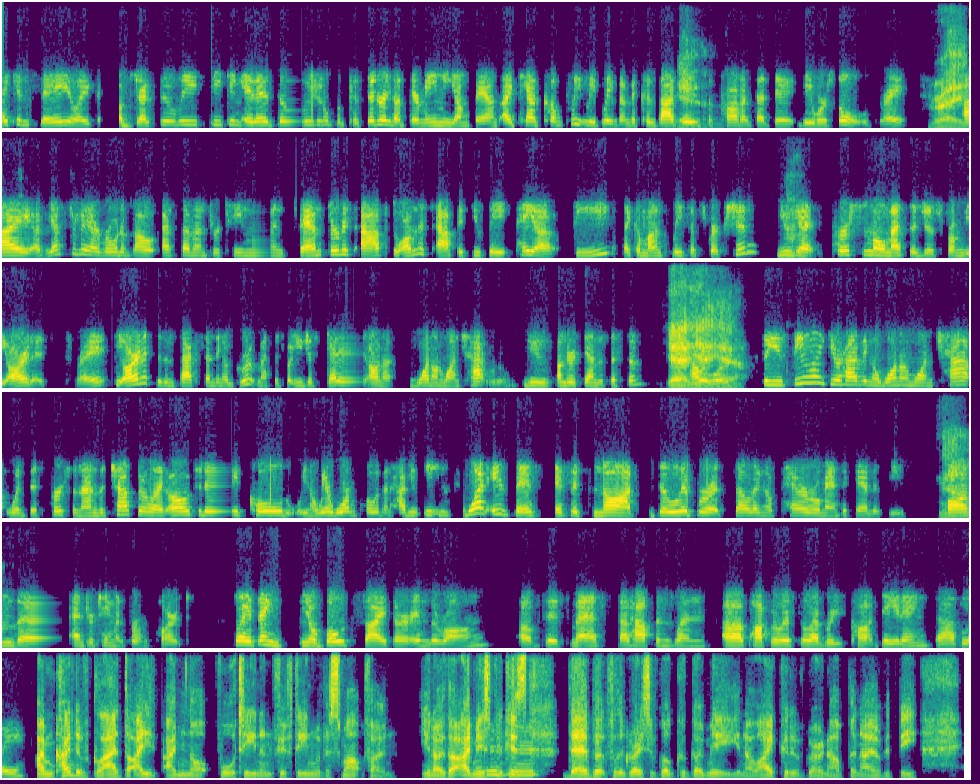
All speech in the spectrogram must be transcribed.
I can say like objectively speaking it is delusional but considering that they're mainly young fans i can't completely blame them because that Yeah. is the product that they, they were sold right right I uh, yesterday I wrote about SM Entertainment fan service app. So on this app, if you pay, pay a fee, like a monthly subscription, you Mhm. get personal messages from the artist. Right. The artist is in fact sending a group message, but you just get it on a one-on-one chat room. Do you understand the system? yeah yeah yeah So you feel like you're having a one-on-one chat with this person, and the chats are like, "Oh, today's cold. You know, wear warm clothes and have you eaten?" What is this if it's not deliberate selling of pararomantic fantasies? yeah. on the entertainment firm's part. So I think you know both sides are in the wrong of this mess that happens when uh, popular celebrities caught dating. Sadly, i'm kind of glad that i i'm not 14 and 15 with a smartphone you know that i miss because Mhm. there but for the grace of god could go me you know i could have grown up and i would be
